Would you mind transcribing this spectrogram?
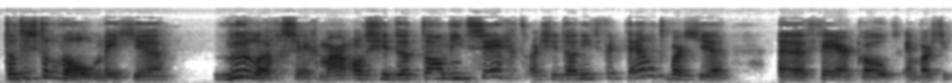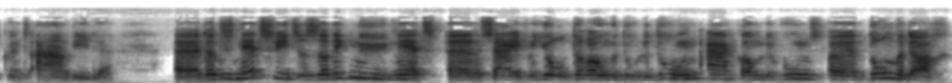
dat is toch wel een beetje lullig, zeg maar, als je dat dan niet zegt. Als je dan niet vertelt wat je uh, verkoopt en wat je kunt aanbieden. Uh, dat is net zoiets als dat ik nu net uh, zei van joh, dromen doelen doen. Aankomende woens, donderdag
